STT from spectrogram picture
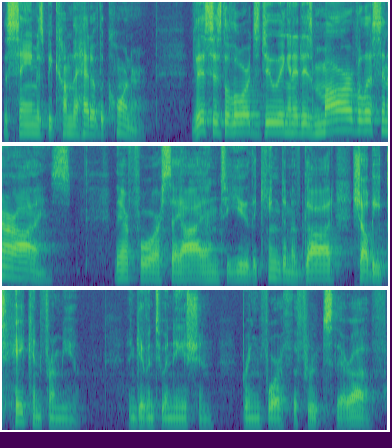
the same has become the head of the corner. This is the Lord's doing, and it is marvelous in our eyes. Therefore say I unto you, the kingdom of God shall be taken from you and given to a nation. Bring forth the fruits thereof.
